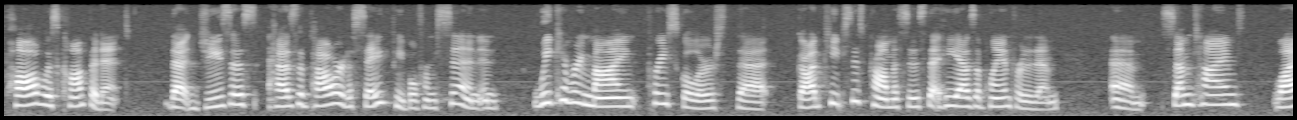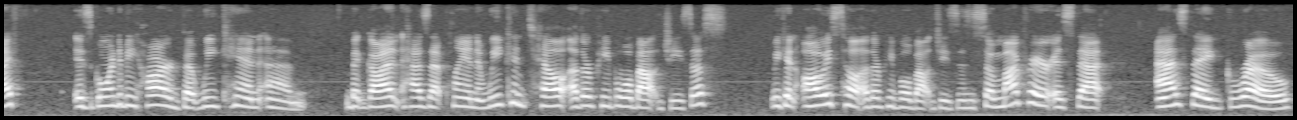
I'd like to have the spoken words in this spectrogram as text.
Paul was confident that Jesus has the power to save people from sin. And we can remind preschoolers that God keeps his promises, that he has a plan for them. Um, sometimes life is going to be hard, but we can um, but God has that plan, and we can tell other people about Jesus. We can always tell other people about Jesus. And so, my prayer is that as they grow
